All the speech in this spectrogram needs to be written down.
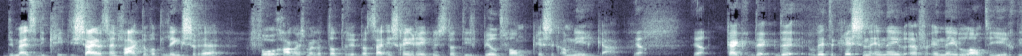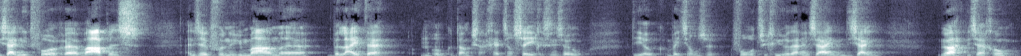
die mensen die kritisch zijn, dat zijn vaak de wat linksere voorgangers. Maar dat, dat, dat zijn, is geen representatief beeld van christelijk Amerika. Ja. ja. Kijk, de, de witte christenen in, Nederland, in Nederland hier, die zijn niet voor uh, wapens. En die zijn ook voor een humaan uh, beleid, hè. Mm -hmm. Ook dankzij Gert-Jan Segers en zo. Die ook een beetje onze voorbeeldfiguren daarin zijn. En die zijn, nou, die zijn gewoon,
